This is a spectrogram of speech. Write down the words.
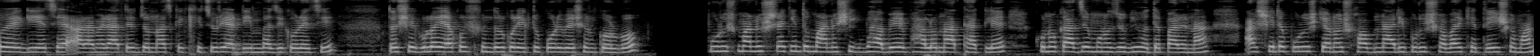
হয়ে গিয়েছে আর আমি রাতের জন্য আজকে খিচুড়ি আর ডিম ভাজি করেছি, তো সেগুলোই এখন সুন্দর করে একটু পরিবেশন করব। পুরুষ মানুষরা কিন্তু মানসিকভাবে ভালো না থাকলে কোনো কাজে মনোযোগী হতে পারে না। আর সেটা পুরুষ কেন? সব নারী পুরুষ সবার ক্ষেত্রেই সমান।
